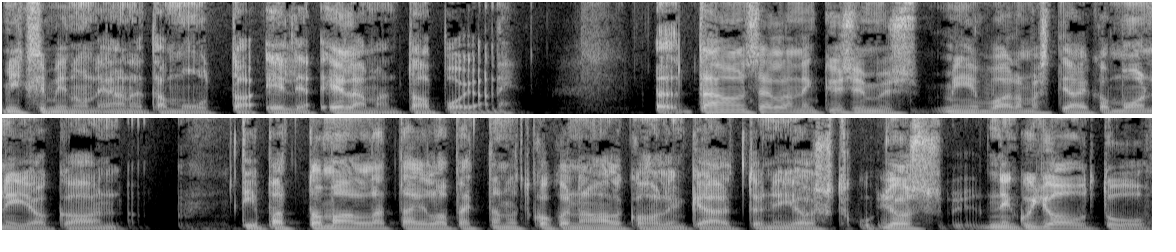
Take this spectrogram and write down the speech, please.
Miksi minun ei anneta muuttaa el- elämäntapojani? Tämä on sellainen kysymys, mihin varmasti aika moni, joka on tipattomalla tai lopettanut kokonaan alkoholin käyttö, niin jos, jos niin kuin joutuu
